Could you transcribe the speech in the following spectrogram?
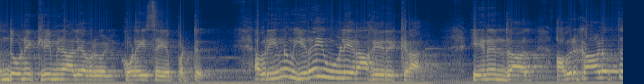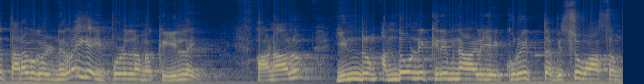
அந்தோணி கிரிமினாலி அவர்கள் கொலை செய்யப்பட்டு அவர் இன்னும் இறை ஊழியராக இருக்கிறார். ஏனென்றால் அவர் காலத்து தரவுகள் நிறைய இப்பொழுது நமக்கு இல்லை. ஆனாலும் இன்றும் அந்தோணி கிரிமினாலியை குறித்த விசுவாசம்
